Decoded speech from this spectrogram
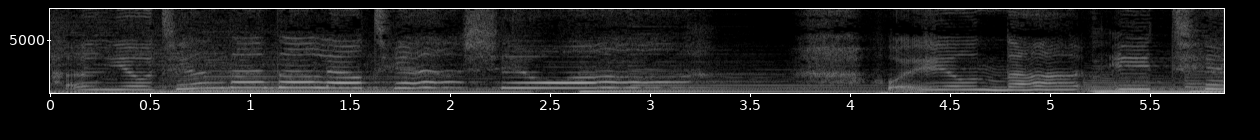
朋友简单的聊天，希望。会有那一天。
